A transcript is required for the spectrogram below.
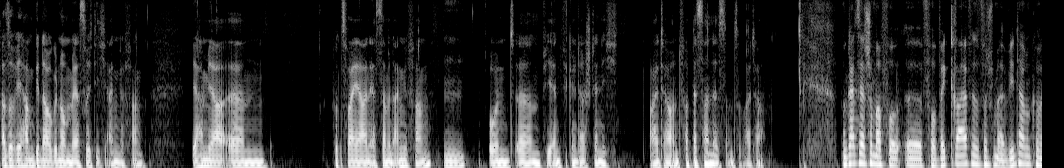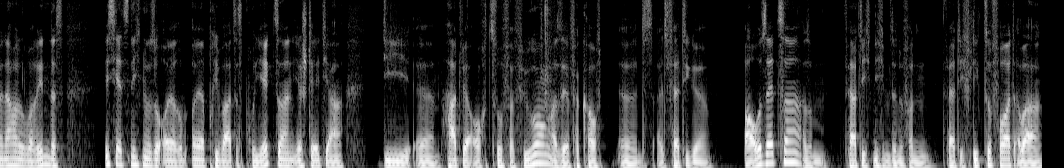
Also wir haben genau genommen erst richtig angefangen. Wir haben ja ähm, vor zwei Jahren erst damit angefangen mhm. und ähm, wir entwickeln da ständig weiter und verbessern das und so weiter. Man kann es ja schon mal vor, äh, vorweggreifen, das wir schon mal erwähnt haben, können wir nachher darüber reden. Das ist jetzt nicht nur so eure, euer privates Projekt, sondern ihr stellt ja die äh, Hardware auch zur Verfügung. Also ihr verkauft äh, das als fertige Bausätze, also fertig nicht im Sinne von fertig fliegt sofort, aber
